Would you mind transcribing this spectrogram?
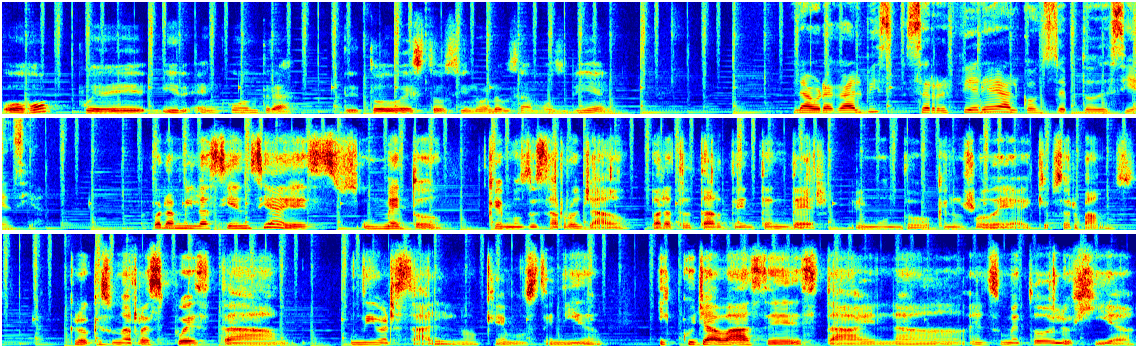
ojo, puede ir en contra de todo esto si no la usamos bien. Laura Galvis se refiere al concepto de ciencia. Para mí la ciencia es un método que hemos desarrollado para tratar de entender el mundo que nos rodea y que observamos. Creo que es una respuesta universal ¿no? que hemos tenido y cuya base está en, la, en su metodología,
